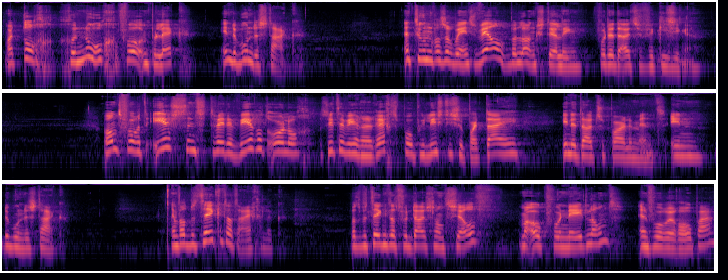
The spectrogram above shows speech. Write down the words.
maar toch genoeg voor een plek in de Bundestag. En toen was er opeens wel belangstelling voor de Duitse verkiezingen. Want voor het eerst sinds de Tweede Wereldoorlog zit er weer een rechtspopulistische partij in het Duitse parlement, in de Bundestag. En wat betekent dat eigenlijk? Wat betekent dat voor Duitsland zelf, maar ook voor Nederland en voor Europa?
